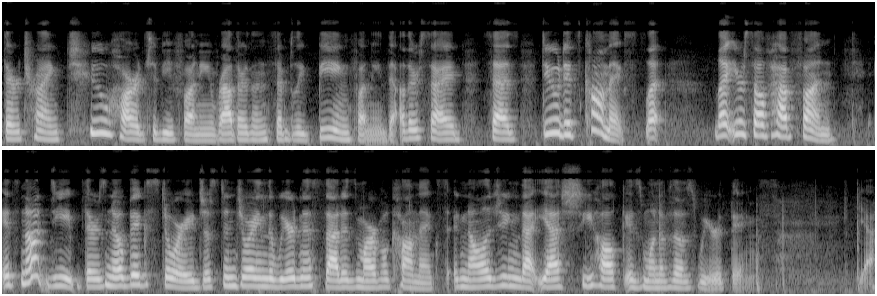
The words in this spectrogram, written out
they're trying too hard to be funny rather than simply being funny. The other side says, "Dude, it's comics. Let let yourself have fun." It's not deep. There's no big story, just enjoying the weirdness that is Marvel Comics, acknowledging that yes, She-Hulk is one of those weird things. Yeah,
